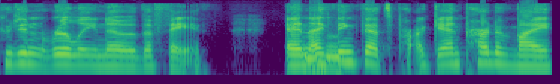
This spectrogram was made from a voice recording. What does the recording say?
who didn't really know the faith. And mm-hmm. I think that's again part of my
